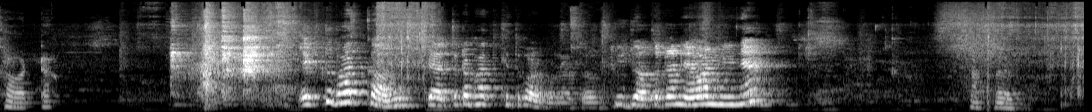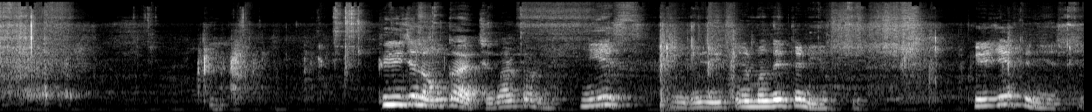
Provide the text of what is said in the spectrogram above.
খাবারটা। একটু ভাত খাও আমি এতটা ভাত খেতে পারব না তো। তুই যতটা নেওয়ার নিয়ে নে। ফ্রিজে লঙ্কা আছে বার করো। নিয়ে এর মধ্যেই তো নিয়ে এসছি। ফ্রিজেই তো নিয়ে এসছি।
